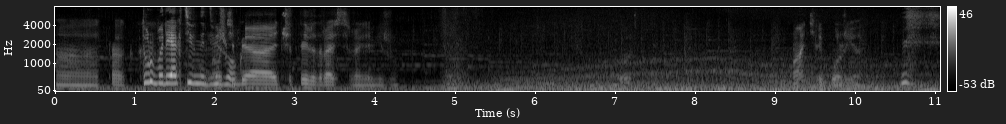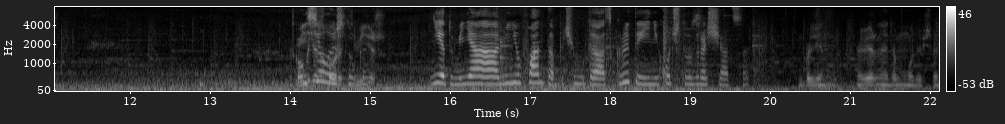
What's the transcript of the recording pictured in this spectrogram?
А, так. Турбореактивный ну, движок. У тебя 4 трассера, я вижу. Матерь божья. Весёлая скорости, штука. видишь? Нет, у меня меню фанта почему-то скрыто и не хочет возвращаться. Блин, наверное, это моды все.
